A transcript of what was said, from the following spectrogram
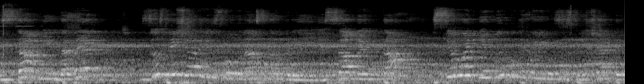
з давніх давен зустрічали у нас на Україні. Саме так сьогодні ми будемо його зустрічати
